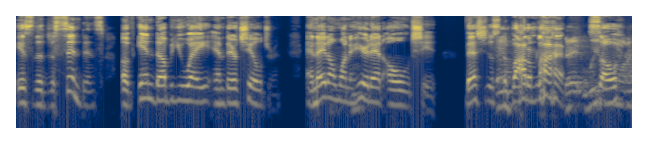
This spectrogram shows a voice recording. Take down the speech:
is the descendants of NWA and their children. And they don't want to mm-hmm. hear that old shit. That's just the bottom line. They, so no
